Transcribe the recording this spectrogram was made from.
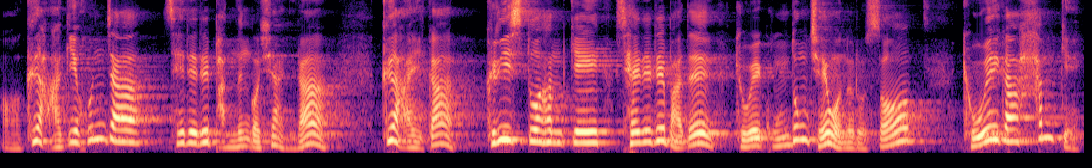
어, 그 아기 혼자 세례를 받는 것이 아니라 그 아이가 그리스도와 함께 세례를 받은 교회 공동체원으로서 교회가 함께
